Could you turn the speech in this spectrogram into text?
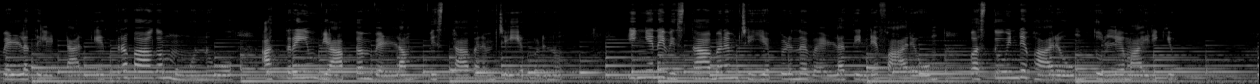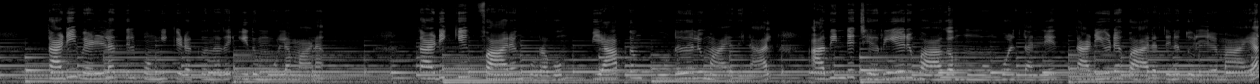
വെള്ളത്തിലിട്ടാൽ എത്ര ഭാഗം മുങ്ങുന്നുവോ അത്രയും വ്യാപ്തം വെള്ളം വിസ്ഥാപനം ചെയ്യപ്പെടുന്നു. ഇങ്ങനെ വിസ്ഥാപനം ചെയ്യപ്പെടുന്ന വെള്ളത്തിന്റെ ഭാരവും വസ്തുവിന്റെ ഭാരവും തുല്യമായിരിക്കും. തടി വെള്ളത്തിൽ പൊങ്ങിക്കിടക്കുന്നത് ഇതുമൂലമാണ്. തടിക്ക് ഭാരം കുറവും വ്യാപ്തം കൂടുതലുമായതിനാൽ അതിന്റെ ചെറിയൊരു ഭാഗം മുങ്ങുമ്പോൾ തന്നെ തടിയുടെ ഭാരത്തിന് തുല്യമായ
